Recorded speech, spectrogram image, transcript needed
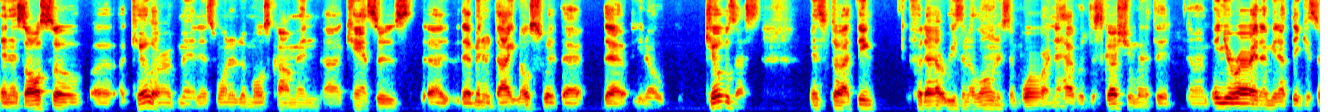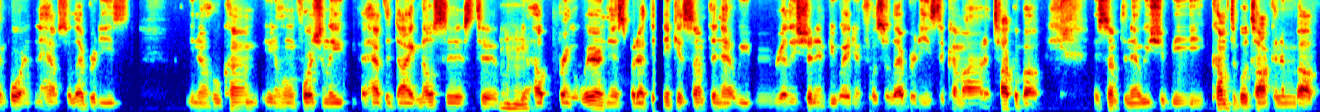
And it's also a, a killer of men. It's one of the most common uh, cancers uh, that men are diagnosed with that, that, you know, kills us. And so I think for that reason alone, it's important to have a discussion with it. Um, and you're right. I mean, I think it's important to have celebrities, you know, who come, you know, who unfortunately have the diagnosis to Mhm. you know, help bring awareness. But I think it's something that we really shouldn't be waiting for celebrities to come out and talk about. It's something that we should be comfortable talking about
